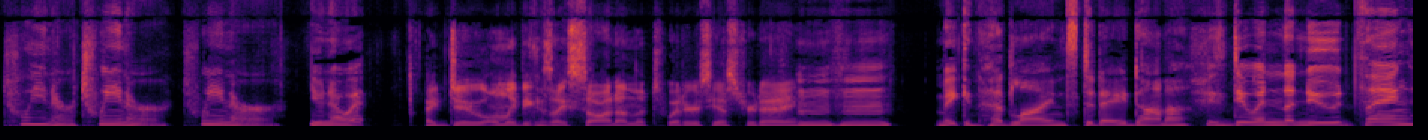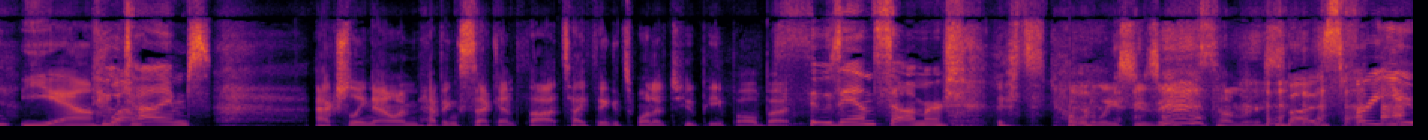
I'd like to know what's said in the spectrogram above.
tweener, tweener, tweener. You know it? I do, only because I saw it on the Twitters yesterday. Mm-hmm. Making headlines today, Donna. She's doing the nude thing Yeah. two well, times. Actually, now I'm having second thoughts. I think it's one of two people, but Suzanne Somers. it's totally Suzanne Somers. Buzz for you,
